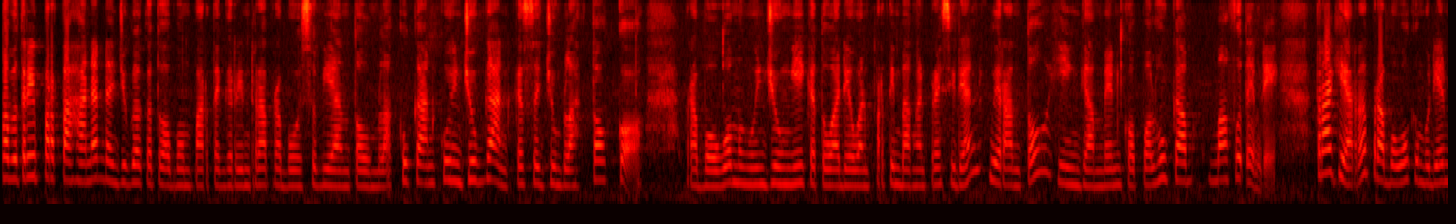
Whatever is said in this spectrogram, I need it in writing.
Menteri Pertahanan dan juga Ketua Umum Partai Gerindra Prabowo Subianto melakukan kunjungan ke sejumlah tokoh. Prabowo mengunjungi Ketua Dewan Pertimbangan Presiden Wiranto hingga Menko Polhukam Mahfud MD. Terakhir, Prabowo kemudian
